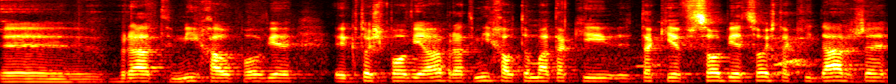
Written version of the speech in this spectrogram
Y, brat Michał powie, y, ktoś powie, a brat Michał to ma taki, takie w sobie coś, taki dar, że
